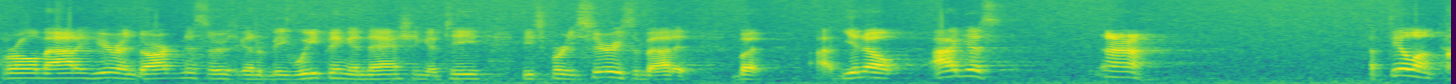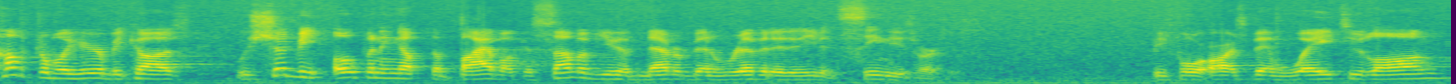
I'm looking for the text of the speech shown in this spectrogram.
throw him out of here in darkness. There's going to be weeping and gnashing of teeth. He's pretty serious about it. But, uh, you know, I just, uh, I feel uncomfortable here because we should be opening up the Bible because some of you have never been riveted and even seen these verses before, or it's been way too long.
